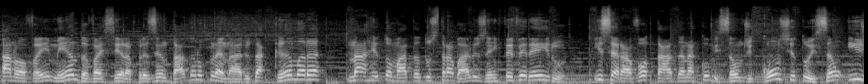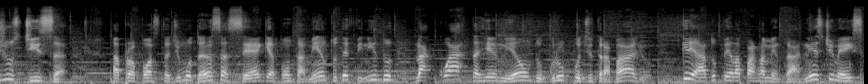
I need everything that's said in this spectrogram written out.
A nova emenda vai ser apresentada no plenário da Câmara na retomada dos trabalhos em fevereiro e será votada na Comissão de Constituição e Justiça. A proposta de mudança segue apontamento definido na quarta reunião do grupo de trabalho, criado pela parlamentar neste mês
